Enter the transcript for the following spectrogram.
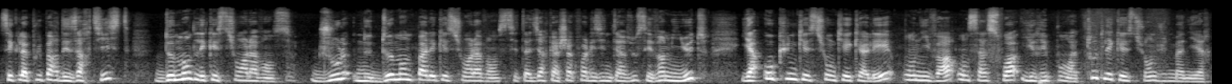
c'est que la plupart des artistes demandent les questions à l'avance. Jules ne demande pas les questions à l'avance. C'est-à-dire qu'à chaque fois, les interviews, c'est 20 minutes. Il n'y a aucune question qui est calée. On y va, on s'assoit. Il répond à toutes les questions d'une manière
